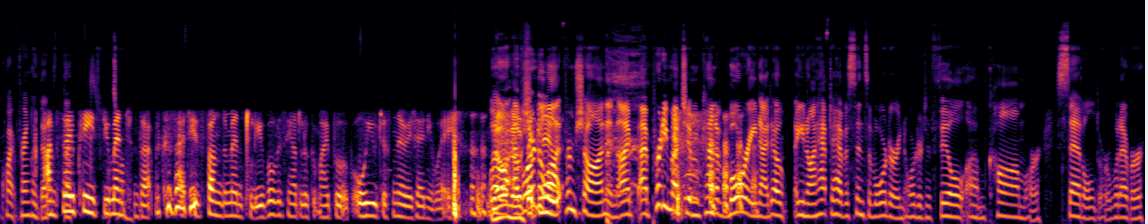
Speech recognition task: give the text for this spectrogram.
quite frankly, that, I'm so pleased you mentioned that because that is fundamental. You've obviously had a look at my book, or you just know it anyway. well, no, no, I've learned a lot from Sean, and I, I pretty much am kind of boring. I don't, you know, I have to have a sense of order in order to feel um, calm or settled or whatever.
